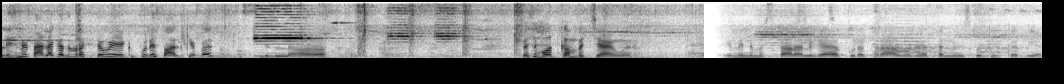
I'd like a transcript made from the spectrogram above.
कॉलेज में पहला कदम रखते हुए एक पूरे साल के बाद वैसे बहुत कम बच्चे आए हुए हैं। ये मैंने मस्कारा लगाया, पूरा ख़राब हो गया, तन्नू इसको ठीक कर दिया।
